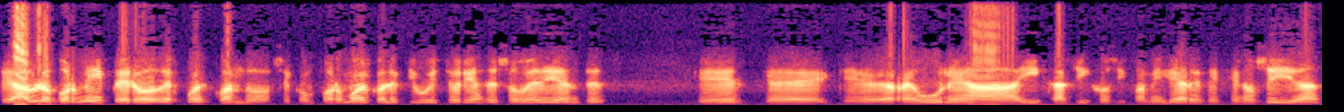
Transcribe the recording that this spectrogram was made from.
te hablo por mí, pero después cuando se conformó el colectivo Historias Desobedientes, que es que, que reúne a hijas, hijos y familiares de genocidas,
